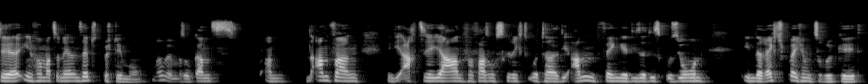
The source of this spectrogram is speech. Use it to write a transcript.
der informationellen Selbstbestimmung. Wenn man so ganz an den Anfang in die 80er Jahren Verfassungsgerichtsurteil, die Anfänge dieser Diskussion in der Rechtsprechung zurückgeht.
